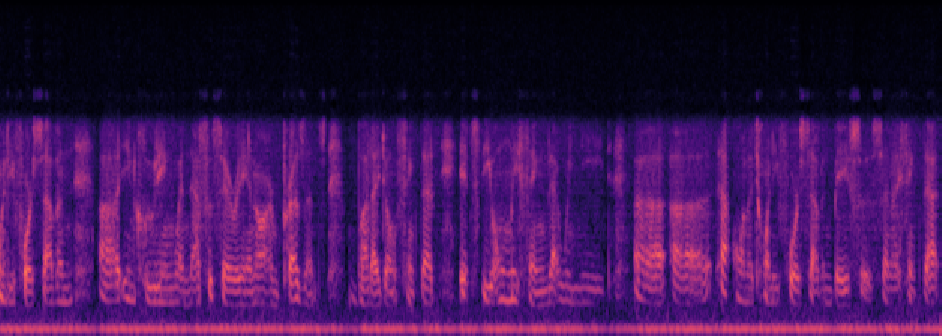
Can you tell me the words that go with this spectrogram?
24/7, uh, including when necessary an armed presence. But I don't think that it's the only thing that we need uh, uh, on a 24/7 basis. And I think that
